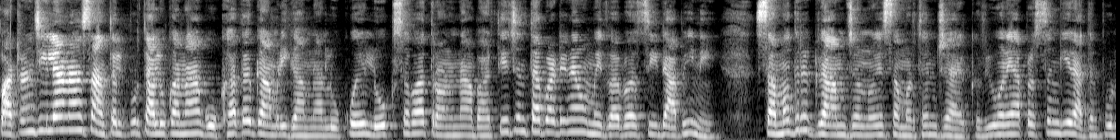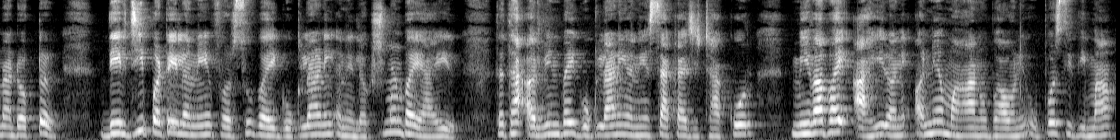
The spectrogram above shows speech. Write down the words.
પાટણ જિલ્લાના સાંતલપુર તાલુકાના ગોખાતર ગામડી ગામના લોકોએ લોકસભા ત્રણના ભારતીય જનતા પાર્ટીના ઉમેદવાર ભરતસિંહ ડાભીને સમગ્ર ગ્રામજનોએ સમર્થન જાહેર કર્યું અને આ પ્રસંગે રાધનપુરના ડૉક્ટર દેવજી પટેલ અને ફરસુભાઈ ગોકલાણી અને લક્ષ્મણભાઈ આહિર તથા અરવિંદભાઈ ગોકલાણી અને સાકાજી ઠાકોર, મેવાભાઈ આહિર અને અન્ય મહાનુભાવોની ઉપસ્થિતિમાં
